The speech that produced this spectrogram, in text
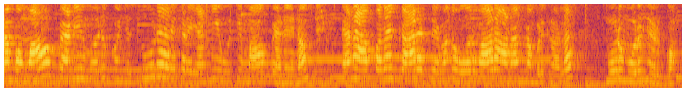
நம்ம மாவு பிணையும் போது கொஞ்சம் சூடாக இருக்கிற எண்ணெயை ஊற்றி மாவு பிணையணும். ஏன்னா அப்போ தான் காரசேவை வந்து ஒரு வாரம் ஆனாலும் நம்மளுக்கு நல்லா முறுமுறுன்னு இருக்கும்.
